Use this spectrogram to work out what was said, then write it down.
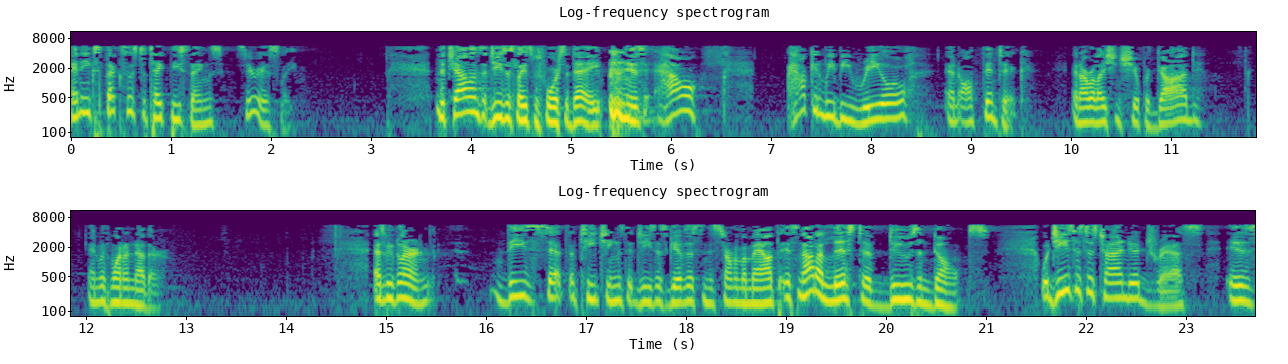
And He expects us to take these things seriously. The challenge that Jesus lays before us today is how, how can we be real and authentic in our relationship with God and with one another. As we've learned, these set of teachings that Jesus gives us in the Sermon on the Mount, it's not a list of do's and don'ts. What Jesus is trying to address is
